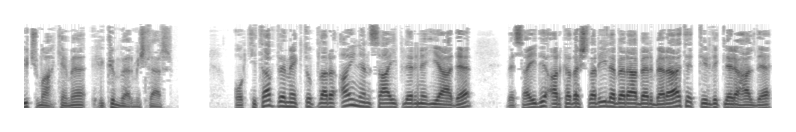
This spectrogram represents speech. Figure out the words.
üç mahkeme hüküm vermişler. O kitap ve mektupları aynen sahiplerine iade ve Said'i arkadaşlarıyla beraber beraat ettirdikleri halde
